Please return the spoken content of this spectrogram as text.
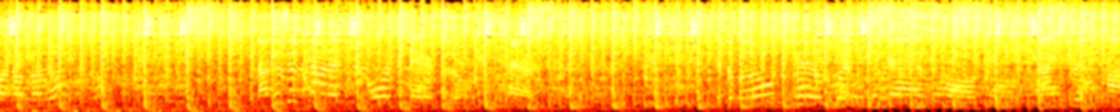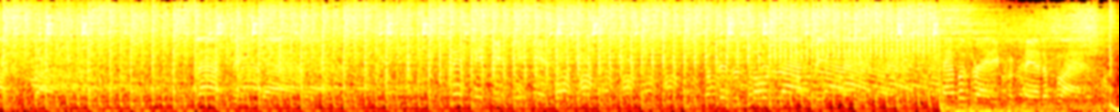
on a balloon. Now this is not an ordinary balloon, Harris. It's a balloon filled with a gas called nitrous oxide. Laughing gas. but this is no laughing gas. Cameras ready, prepare to flash.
